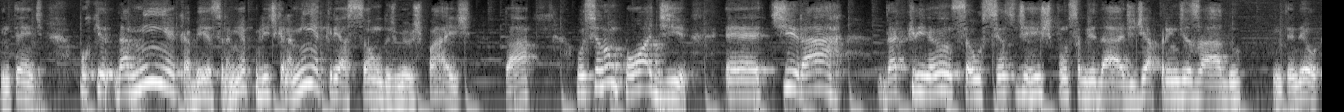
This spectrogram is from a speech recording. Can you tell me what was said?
Entende? Porque na minha cabeça, na minha política, na minha criação dos meus pais, tá? Você não pode é, tirar da criança o senso de responsabilidade, de aprendizado, entendeu?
